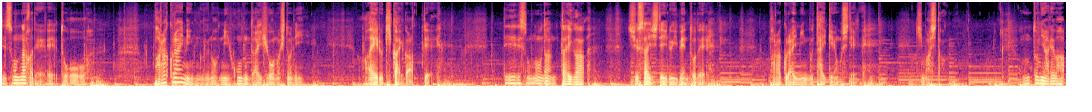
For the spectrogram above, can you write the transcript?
でその中でえっ、ー、とパラクライミングの日本代表の人に会える機会があってでその団体が主催しているイベントでパラクライミング体験をしてきました。本当にあれは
